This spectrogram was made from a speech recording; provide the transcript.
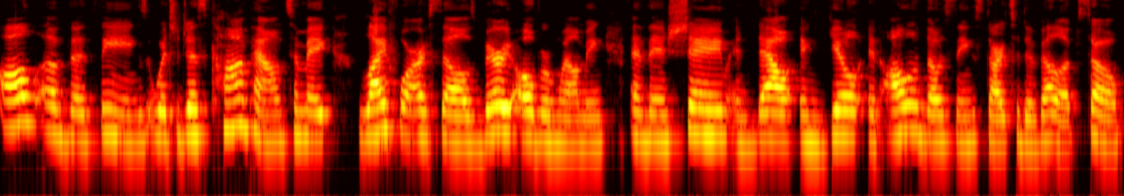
all of the things which just compound to make life for ourselves very overwhelming, and then shame and doubt and guilt and all of those things start to develop. So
